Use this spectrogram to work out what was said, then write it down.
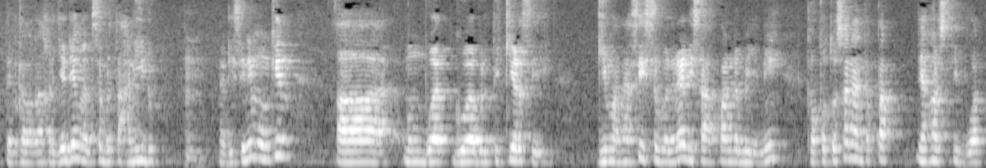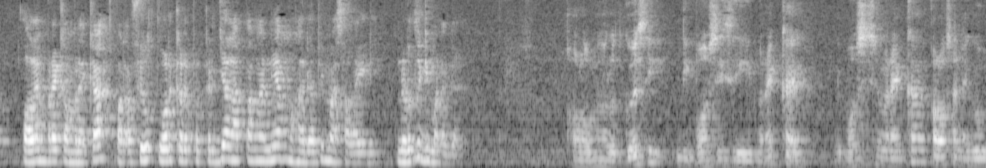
dan kalau nggak kerja dia nggak bisa bertahan hidup. Hmm. nah di sini mungkin uh, membuat gue berpikir sih gimana sih sebenarnya di saat pandemi ini keputusan yang tepat yang harus dibuat oleh mereka-mereka para field worker pekerja lapangan yang menghadapi masalah ini. Menurut lu gimana kan? Kalau menurut gue sih di posisi mereka ya. Di posisi mereka kalau seandainya gue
